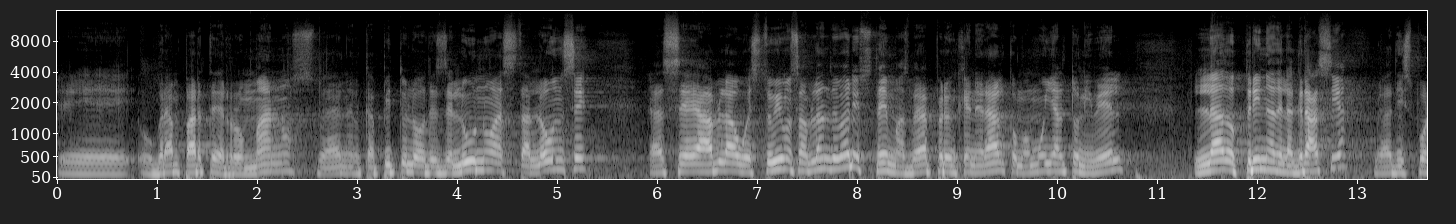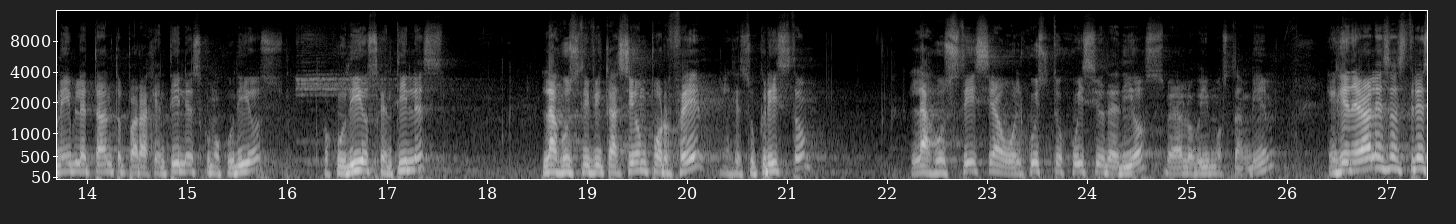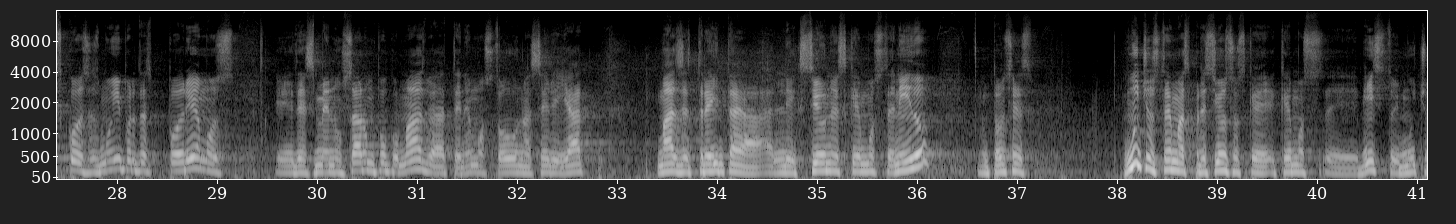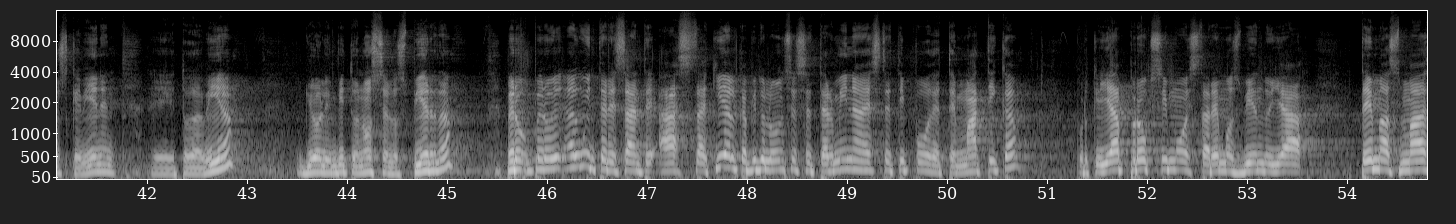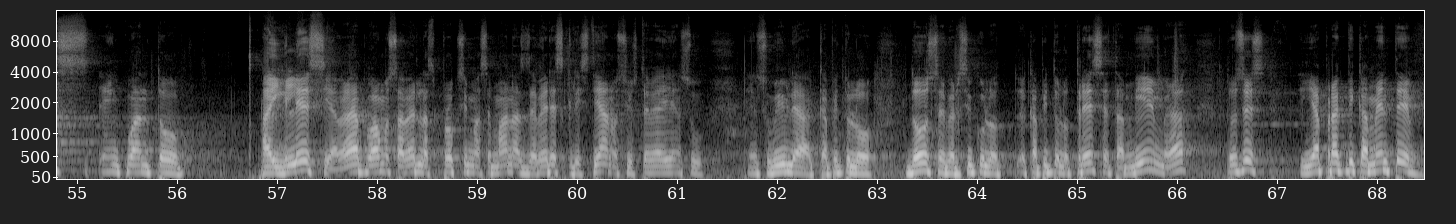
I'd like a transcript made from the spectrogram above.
eh, o gran parte de Romanos, en el capítulo desde el 1 hasta el 11, ya se habla o estuvimos hablando de varios temas, pero en general como muy alto nivel, la doctrina de la gracia, disponible tanto para gentiles como judíos, o judíos gentiles, la justificación por fe en Jesucristo, la justicia o el justo juicio de Dios, lo vimos también. En general esas tres cosas muy importantes, podríamos eh, desmenuzar un poco más, ¿verdad? tenemos toda una serie ya, más de 30 lecciones que hemos tenido, entonces muchos temas preciosos que, hemos eh, visto y muchos que vienen eh, todavía, yo le invito no se los pierda, pero, pero algo interesante, hasta aquí al capítulo 11 se termina este tipo de temática, porque ya próximo estaremos viendo ya temas más en cuanto a iglesia, ¿verdad? Vamos a ver las próximas semanas deberes cristianos, si usted ve ahí en su, en su Biblia, capítulo 12, versículo, capítulo 13 también, ¿verdad? Entonces, ya prácticamente,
